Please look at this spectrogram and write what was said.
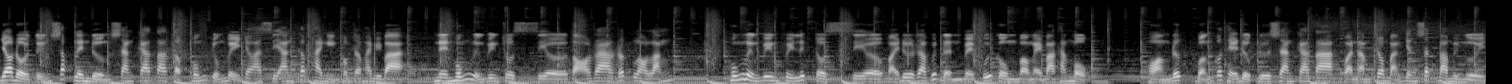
Do đội tuyển sắp lên đường sang Qatar tập huấn chuẩn bị cho ASEAN Cup 2023, nên huấn luyện viên Trossier tỏ ra rất lo lắng. Huấn luyện viên Philip Trossier phải đưa ra quyết định về cuối cùng vào ngày 3 tháng 1. Hoàng Đức vẫn có thể được đưa sang Qatar và nằm trong bảng danh sách 30 người.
